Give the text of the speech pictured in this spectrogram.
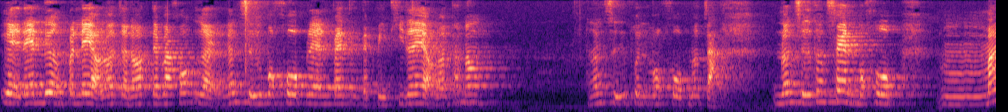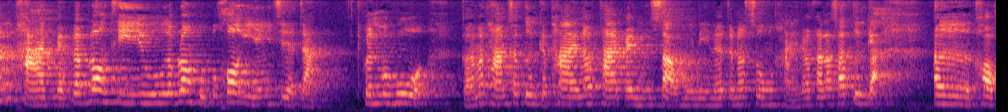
เอื่อยเล่นเรื่องไปแล้วเนาจะเนาะแต่ว่าของเอื่อยหนังสือบ่ครบเรียนไปตั้งแต่ปีที่แล้วเนาจะเนาะหนังสือเพิ่นบ่ครบเนาะจ้ะหนังสือทั้งแฟนบ่ครบมันขาดแบบรับรองทีอยู่รับรองผู้ปกครองอีหยังจังซี่จ้ะเพิ่นบ่ฮู้ก็มาถามสตุนกับทายเนาะทายไปมือเสาร์มือนี้เนาะจะเนาะส่งหายเนาะค่ะแล้วสตุนก็เออขอบ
